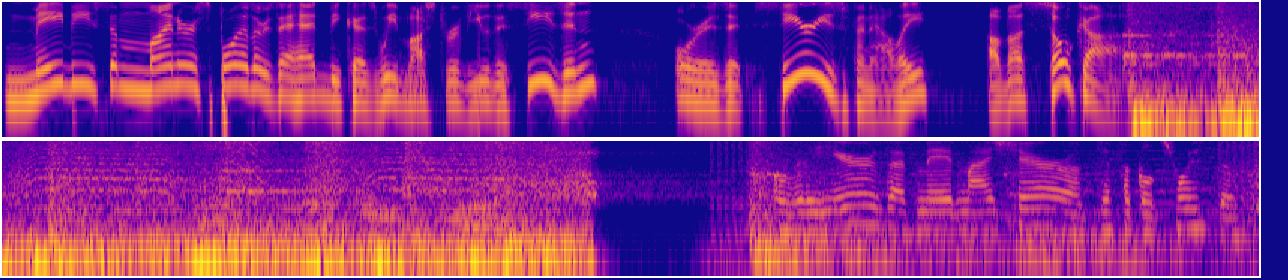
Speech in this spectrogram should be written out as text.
maybe some minor spoilers ahead because we must review the season, or is it series finale of Ahsoka? Over the years, I've made my share of difficult choices.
